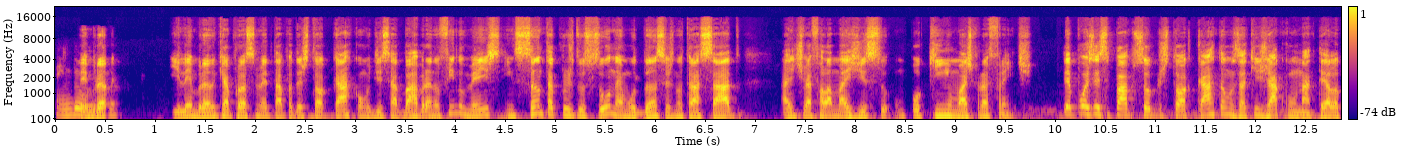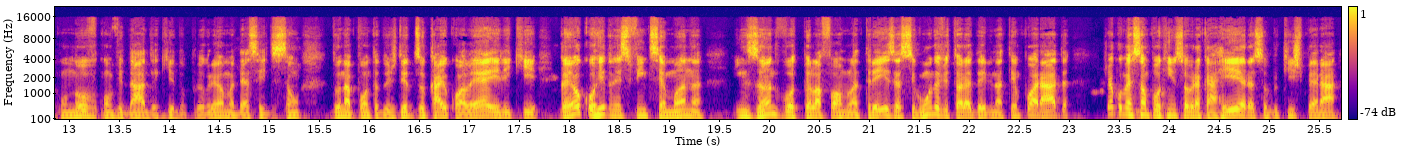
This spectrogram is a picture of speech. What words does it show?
Lembrando, e lembrando que a próxima etapa da Stock Car, como disse a Bárbara, é no fim do mês, em Santa Cruz do Sul, né, mudanças no traçado. A gente vai falar mais disso um pouquinho mais para frente. Depois desse papo sobre Stock Car, estamos aqui já com, na tela com um novo convidado aqui do programa, dessa edição do Na Ponta dos Dedos, o Caio Colé, ele que ganhou corrida nesse fim de semana em Zandvoort pela Fórmula 3, é a segunda vitória dele na temporada. Já conversar um pouquinho sobre a carreira, sobre o que esperar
